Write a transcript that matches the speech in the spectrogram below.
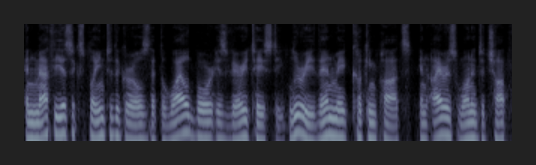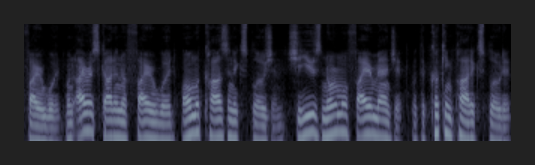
and Matthias explained to the girls that the wild boar is very tasty. Luri then made cooking pots, and Iris wanted to chop firewood. When Iris got enough firewood, Alma caused an explosion. She used normal fire magic, but the cooking pot exploded.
